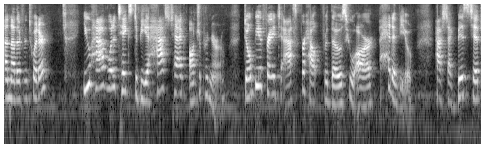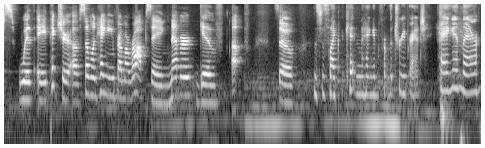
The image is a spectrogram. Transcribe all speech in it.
Another from Twitter. You have what it takes to be a hashtag entrepreneur. Don't be afraid to ask for help for those who are ahead of you. Hashtag biz tips with a picture of someone hanging from a rock saying, never give up. So, It's just like the kitten hanging from the tree branch. Hang in there.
